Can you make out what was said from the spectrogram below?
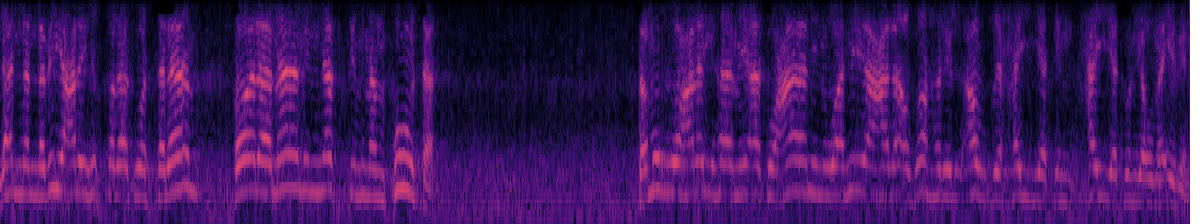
لأن النبي عليه الصلاة والسلام قال ما من نفس منفوسة. تمر عليها مئة عام وهي على ظهر الأرض حية حية يومئذ.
